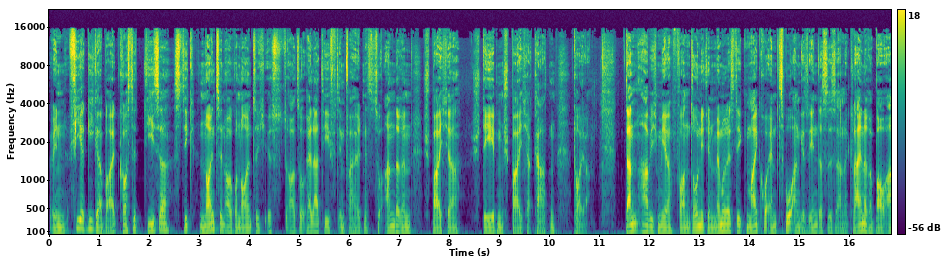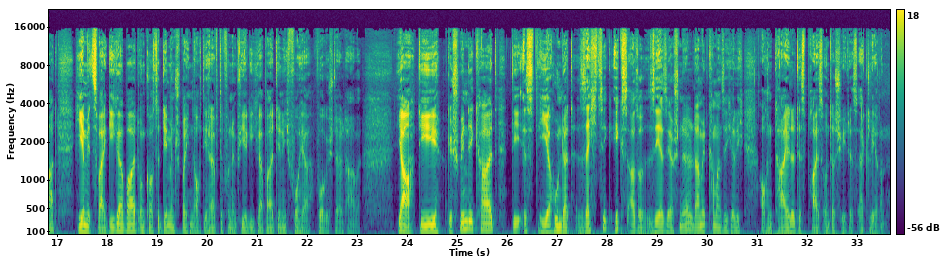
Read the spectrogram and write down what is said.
In 4 GB kostet dieser Stick 19,90 Euro, ist also relativ im Verhältnis zu anderen Speicher Stäben, Speicherkarten teuer. Dann habe ich mir von Sony den Memory Stick Micro M2 angesehen. Das ist eine kleinere Bauart, hier mit 2 GB und kostet dementsprechend auch die Hälfte von dem 4 GB, den ich vorher vorgestellt habe. Ja, die Geschwindigkeit, die ist hier 160x, also sehr, sehr schnell. Damit kann man sicherlich auch einen Teil des Preisunterschiedes erklären.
